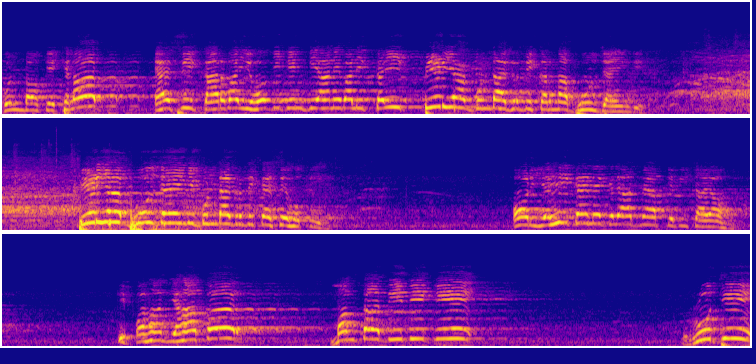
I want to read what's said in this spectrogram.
गुंडों के खिलाफ ऐसी कार्रवाई होगी कि इनकी आने वाली कई पीढ़ियाँ गुंडागर्दी करना भूल जाएँगी। पीढ़ियाँ भूल जाएँगी गुंडागर्दी कैसे होती है। और यही कहने के लिए आज मैं आपके बीच आया हूँ कि पहन यहाँ पर ममता दीदी की रुचि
